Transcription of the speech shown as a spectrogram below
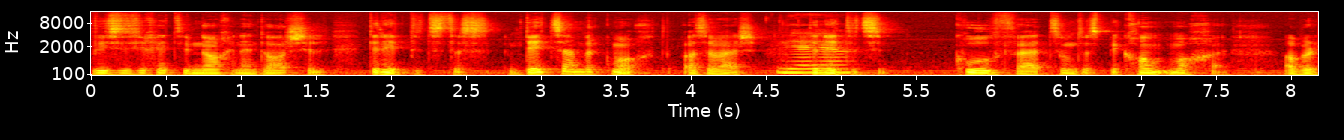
wie sie sich jetzt im Nachhinein darstellen, dann hätten sie das im Dezember gemacht. Also weißt Ja, dann ja. hätten sie geholfen, um das bekannt zu machen. Aber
